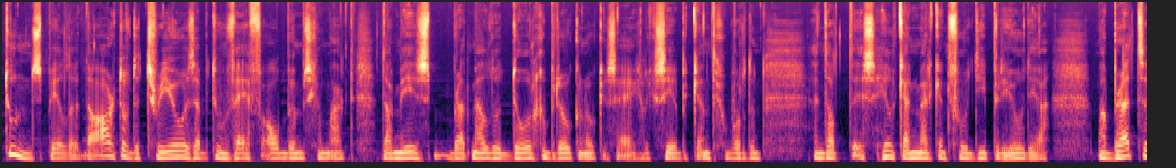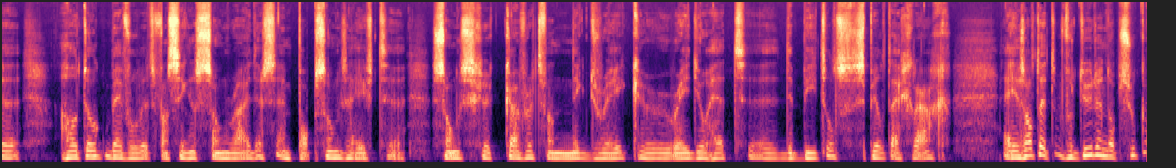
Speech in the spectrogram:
toen speelde. The Art of the Trio, ze hebben toen vijf albums gemaakt. Daarmee is Brad Meldo doorgebroken, ook is eigenlijk zeer bekend geworden. En dat is heel kenmerkend voor die periode, ja. Maar Brad uh, houdt ook bijvoorbeeld van singer-songwriters en popsongs. Hij heeft uh, songs gecoverd van Nick Drake, Radiohead, The Beatles speelt hij graag. Hij is altijd voortdurend op zoek,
